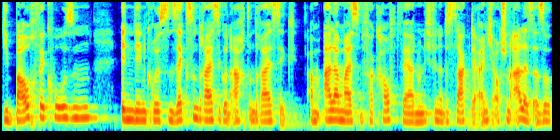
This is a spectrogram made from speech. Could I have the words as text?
die Bauchweghosen in den Größen 36 und 38 am allermeisten verkauft werden. Und ich finde, das sagt ja eigentlich auch schon alles. Also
